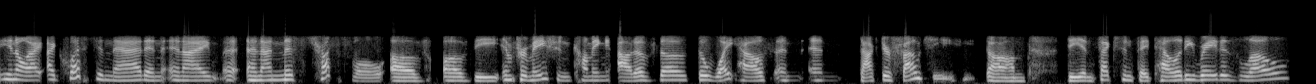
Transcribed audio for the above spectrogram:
you know, I, I question that, and and I and I'm mistrustful of of the information coming out of the the White House and and Dr. Fauci. Um, the infection fatality rate is low.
